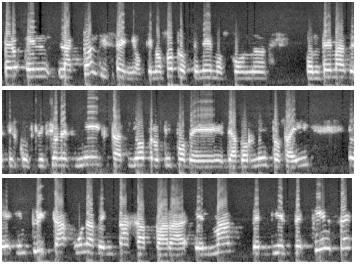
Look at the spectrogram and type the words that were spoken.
Pero el, actual diseño que nosotros tenemos con, eh, con temas de circunscripciones mixtas y otro tipo de, adornitos ahí, eh, implica una ventaja para el más de, 10, de 15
